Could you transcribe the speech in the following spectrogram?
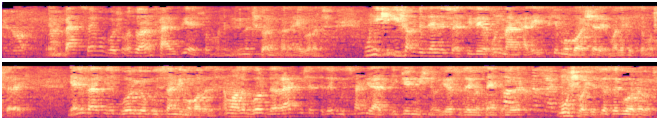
ادراک بحثای ما با شما دارن فرضیه شما نمی‌دونید چیکار می‌کنه حیوانات اونی که ایشان به ذهنش رسیده اون مرحله است که مباشره مال حس مشترک. یعنی فرض کنید گرگ و گوسفندی مقابلش اما حالا گرگ داره رد میشه صدای گوسفندی از یک جای میشنه یا صدای مثلا موش باشه یا صدای گربه باشه.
